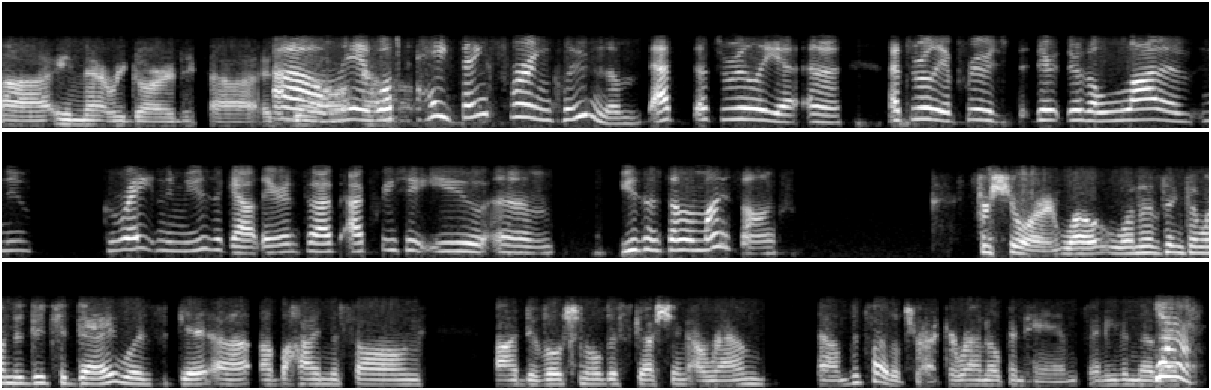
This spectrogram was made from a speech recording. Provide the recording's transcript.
uh, in that regard uh, as Oh well. man, well, Uh, hey, thanks for including them. That's that's really a uh, that's really a privilege. There, there's a lot of new, great new music out there, and so I, I appreciate you um, using some of my songs. for sure. Well, one of the things I wanted to do today was get uh, a behind the song uh, devotional discussion around um, the title track, around Open Hands, and even though Yeah. that's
